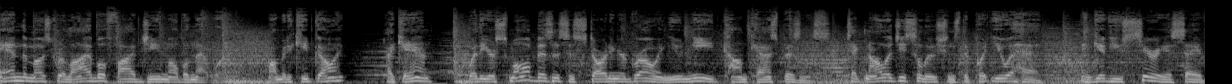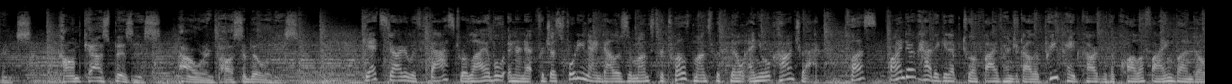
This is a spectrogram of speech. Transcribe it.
and the most reliable 5G mobile network. Want me to keep going? I can. Whether your small business is starting or growing, you need Comcast Business. Technology solutions that put you ahead and give you serious savings. Comcast Business, powering possibilities. Get started with fast, reliable internet for just $49 a month for 12 months with no annual contract. Plus, find out how to get up to a $500 prepaid card with a qualifying bundle.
